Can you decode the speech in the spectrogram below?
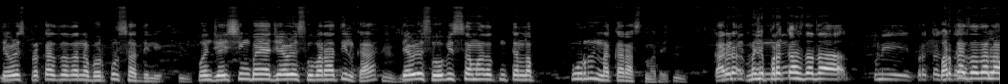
त्यावेळेस प्रकाश दादांना भरपूर साथ दिली. पण जयसिंग भैया ज्यावेळेस उभा राहतील का? त्यावेळेस ओबीसी समाजातून त्यांना पूर्ण नकार असणार आहे. कारण म्हणजे त्यांना- प्रकाश दादा तुम्ही प्रकाश प्रकाश दादाला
